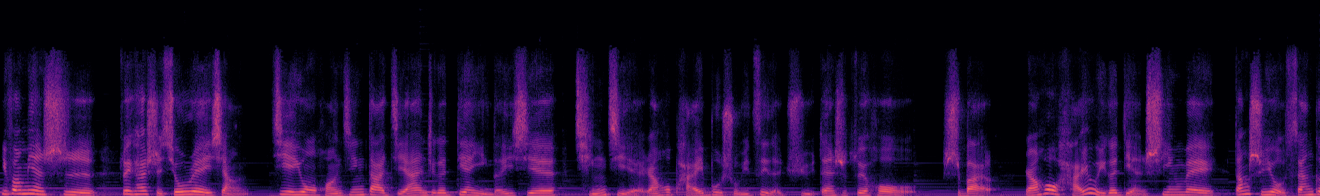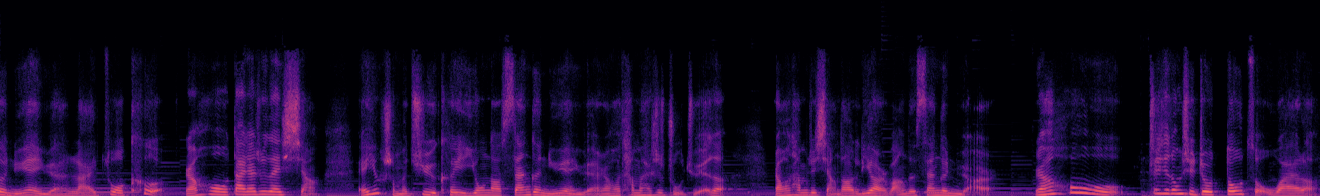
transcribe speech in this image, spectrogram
一方面是最开始修睿想借用《黄金大劫案》这个电影的一些情节，然后排一部属于自己的剧，但是最后失败了。然后还有一个点是因为当时有三个女演员来做客。然后大家就在想，哎，有什么剧可以用到三个女演员，然后她们还是主角的，然后他们就想到《李尔王的三个女儿》，然后这些东西就都走歪了，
